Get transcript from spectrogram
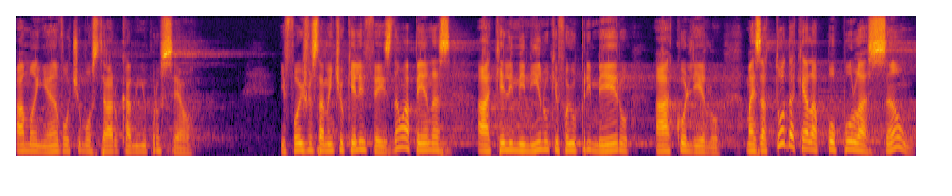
amanhã vou te mostrar o caminho para o céu. E foi justamente o que ele fez, não apenas aquele menino que foi o primeiro a acolhê-lo, mas a toda aquela população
